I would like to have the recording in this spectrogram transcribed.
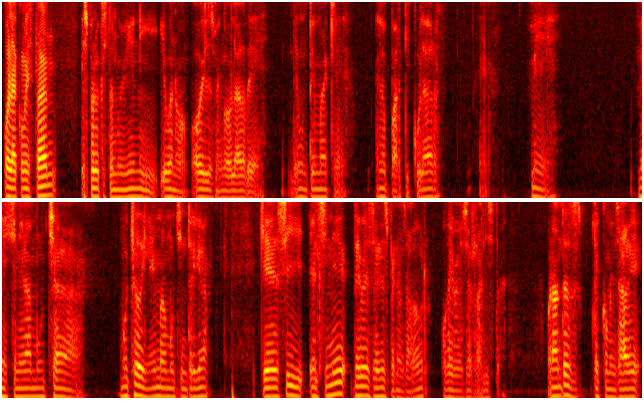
Hola, ¿cómo están? Espero que estén muy bien y, bueno, hoy les vengo a hablar de, un tema que en lo particular eh, me, me genera mucha, mucho dilema, mucha intriga, que es si el cine debe ser esperanzador o debe ser realista. Bueno, antes de comenzar eh,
